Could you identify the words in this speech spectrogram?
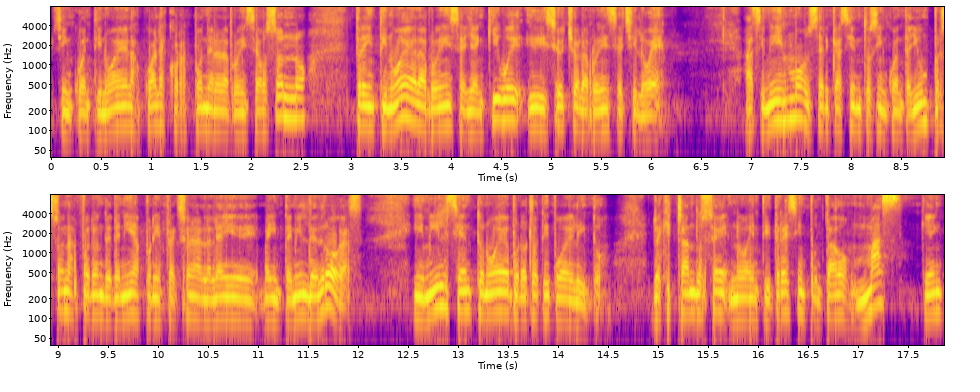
59 de las cuales corresponden a la provincia de Osorno, 39 a la provincia de Yanquihue y 18 a la provincia de Chiloé. Asimismo, cerca de 151 personas fueron detenidas por infracción a la ley de 20.000 de drogas y 1.109 por otro tipo de delito, registrándose 93 imputados más que en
